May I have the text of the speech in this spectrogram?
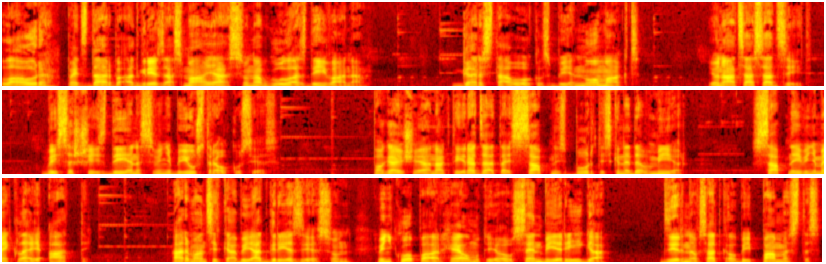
Laura pēc darba atgriezās mājās un apgulās dīvānā. Gara stāvoklis bija nomākts, jo nācās atzīt, visas šīs dienas viņa bija uztraukusies. Pagājušajā naktī redzētais sapnis burtiski nedeva mieru. Sapnī viņa meklēja ati. Armāns it kā bija atgriezies, un viņi kopā ar Helmutu jau sen bija Rīgā. Dzirnavs atkal bija pamestas,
